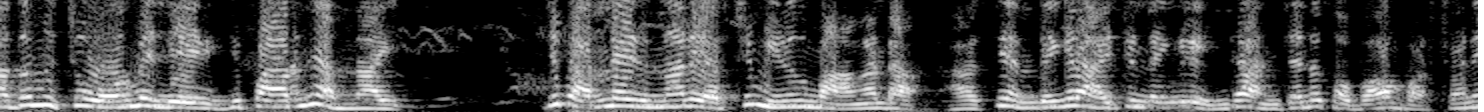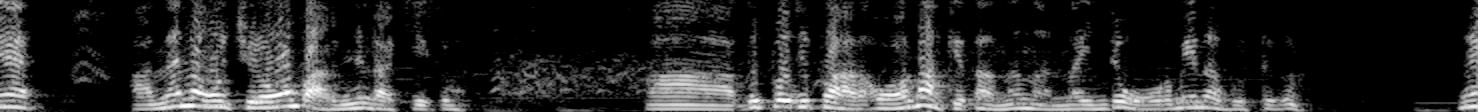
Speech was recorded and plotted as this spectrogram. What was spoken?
അതൊന്നും ഇച്ച് ഓർമ്മയില്ലേ? എനിക്ക് പറഞ്ഞു നന്നായി. ഇജ്ജ് പറഞ്ഞിരുന്നാലും ഇറച്ചി മീനൊന്നും വാങ്ങണ്ട. ഹസി എന്തെങ്കിലും ആയിട്ടുണ്ടെങ്കിൽ എന്റെ അഞ്ചന്റെ സ്വഭാവം പഠിച്ചോനെ. അന്നെ ഓൻ ചിലോൻ പറഞ്ഞുണ്ടാക്കിയേക്കണ്. ആ അതിപ്പോ ഇജ്ജ് ഓർമ്മാക്കി തന്ന നന്ന എന്റെ ഓർമ്മയിന്നാ വിട്ടുകണ് ഇനി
